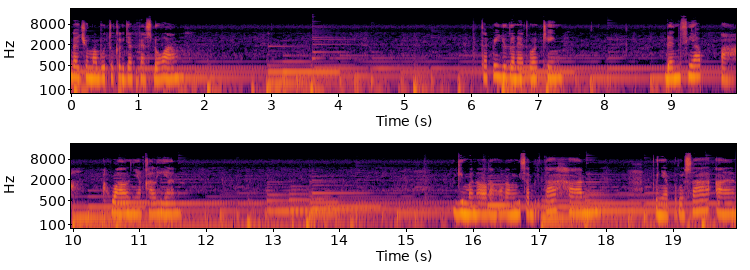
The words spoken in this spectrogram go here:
gak cuma butuh kerja keras doang. Tapi juga networking. Dan siapa awalnya kalian? Gimana orang-orang bisa bertahan punya perusahaan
